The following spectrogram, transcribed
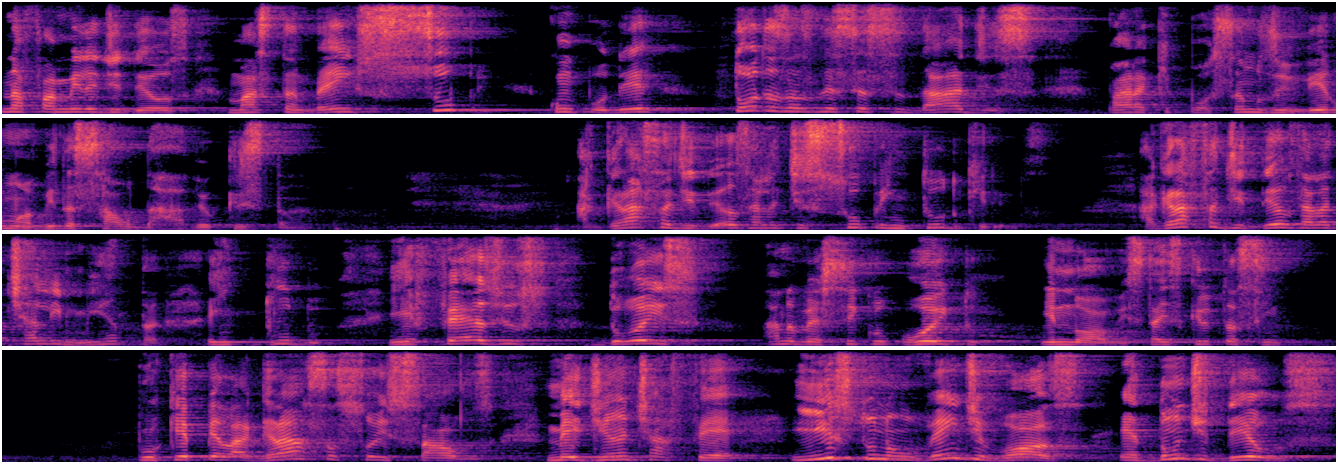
na família de Deus, mas também supre com poder todas as necessidades para que possamos viver uma vida saudável cristã. A graça de Deus, ela te supre em tudo, queridos. A graça de Deus, ela te alimenta em tudo. Em Efésios 2, no versículo 8 e 9, está escrito assim: Porque pela graça sois salvos, mediante a fé, e isto não vem de vós, é dom de Deus,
